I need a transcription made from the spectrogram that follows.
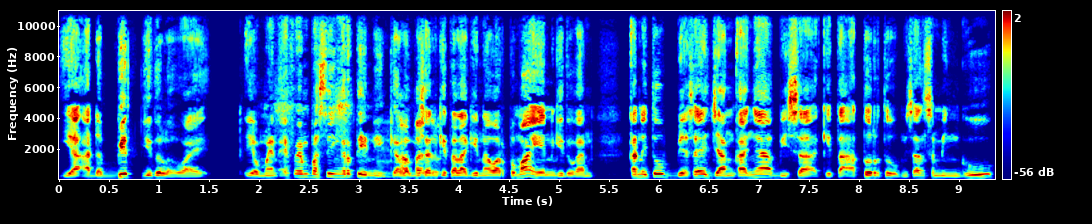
ya ada beat gitu loh, why ya main FM pasti ngerti nih Hmm, kalau misalnya kita lagi nawar pemain gitu kan kan itu biasanya jangkanya bisa kita atur tuh misalnya seminggu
